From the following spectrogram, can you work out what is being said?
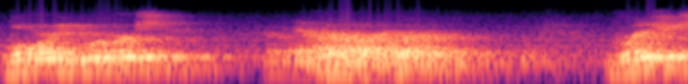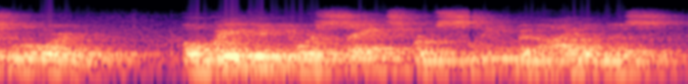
Lord, in your mercy, Hear our prayer. Gracious Lord, awaken your saints from sleep and idleness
